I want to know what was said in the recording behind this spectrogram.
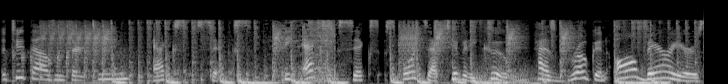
The 2013 X6. The X6 Sports Activity Coupe has broken all barriers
